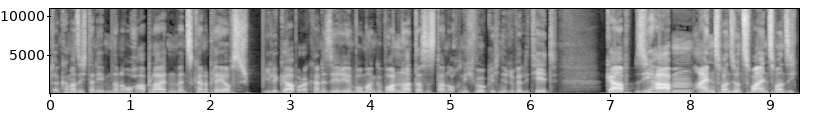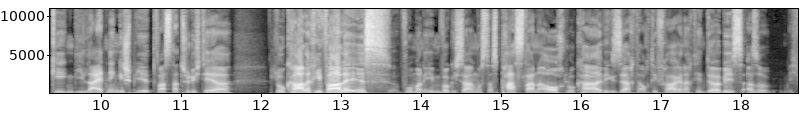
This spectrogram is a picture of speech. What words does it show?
da kann man sich dann eben dann auch ableiten, wenn es keine Playoffs-Spiele gab oder keine Serien, wo man gewonnen hat, dass es dann auch nicht wirklich eine Rivalität gab. Sie haben 21 und 22 gegen die Lightning gespielt, was natürlich der lokale Rivale ist, wo man eben wirklich sagen muss, das passt dann auch. Lokal, wie gesagt, auch die Frage nach den Derbys. Also ich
